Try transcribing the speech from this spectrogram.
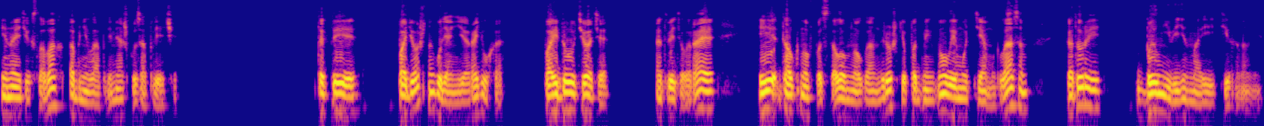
И на этих словах обняла племяшку за плечи. «Так ты пойдешь на гулянье, Раюха?» «Пойду, тетя», — ответил Рая, и, толкнув под столом ногу Андрюшки, подмигнула ему тем глазом, который был не виден Марии Тихоновне.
